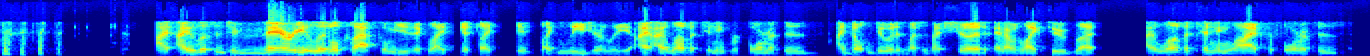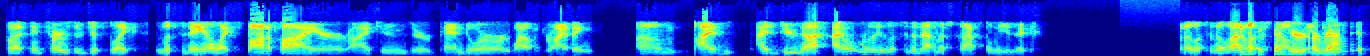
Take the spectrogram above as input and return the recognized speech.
I, I listen to very little classical music, like just like it's like leisurely. I, I love attending performances. I don't do it as much as I should, and I would like to, but I love attending live performances. But in terms of just like listening on like Spotify or iTunes or Pandora or while I'm driving, um, I I do not. I don't really listen to that much classical music, but I listen to a lot Is of it other. because you're music. around it?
